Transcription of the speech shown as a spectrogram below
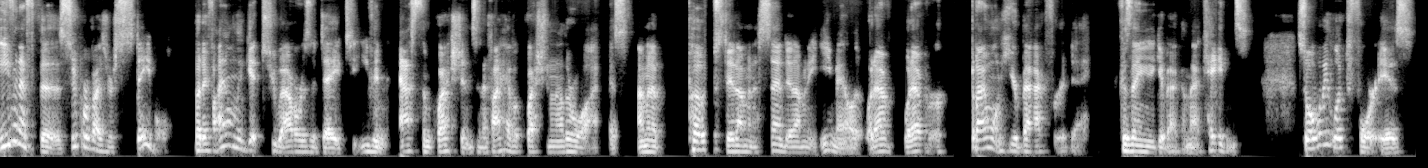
Even if the supervisor is stable, but if I only get two hours a day to even ask them questions, and if I have a question otherwise, I'm going to post it, I'm going to send it, I'm going to email it, whatever, whatever. But I won't hear back for a day because they need to get back on that cadence. So what we looked for is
